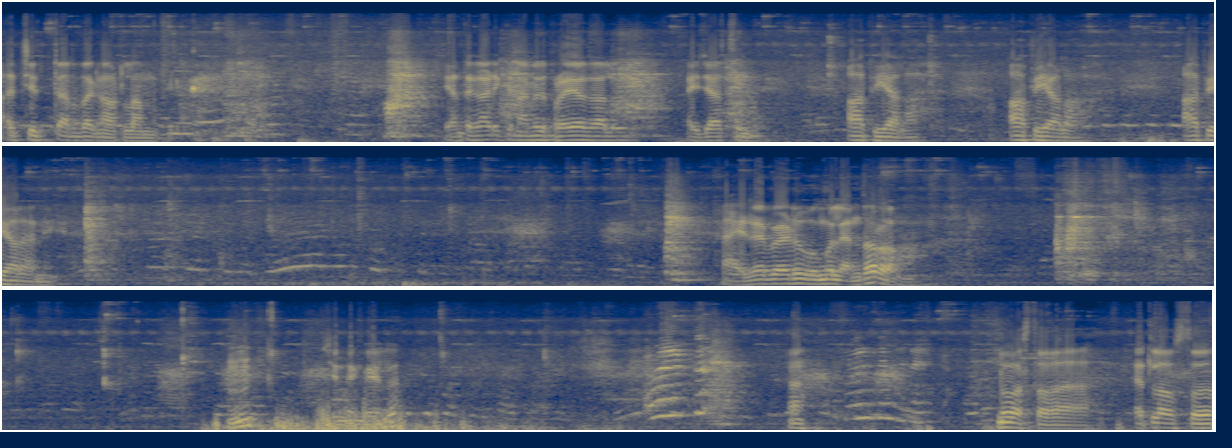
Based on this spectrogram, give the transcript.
అది చెప్తే అర్థం కావట్లే అమ్మకి. ఎంతకాడికి నా మీద ప్రయోగాలు? అవి చేస్తుంది. ఆపేయాలా? ఆపేయాలా? ఆపేయాలా అని. హైదరాబాదు ఒంగోలు ఎంత దూరం? చింతకాయలు నువ్వు వస్తావా? ఎట్లా వస్తావు?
